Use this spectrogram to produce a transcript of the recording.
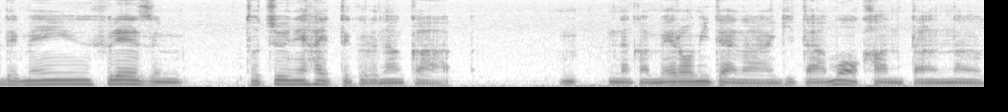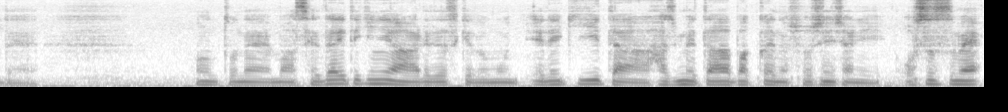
でメインフレーズ途中に入ってくるなんかなんかメロみたいなギターも簡単なのでほんとねまあ世代的にはあれですけどもエレキギター始めたばっかりの初心者におすすめ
